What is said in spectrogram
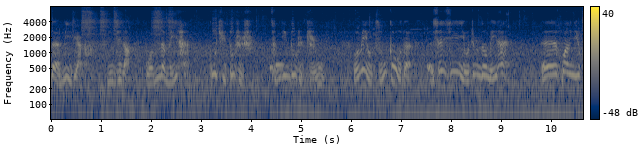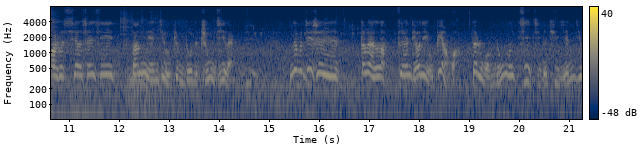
的力量啊，您知道，我们的煤炭过去都是曾经都是植物，我们有足够的，呃，山西有这么多煤炭，呃，换一句话说，像山西当年就有这么多的植物基来。嗯。那么这是当然了，自然条件有变化，但是我们能不能积极的去研究、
